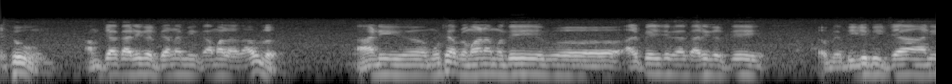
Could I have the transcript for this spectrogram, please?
ठेवून आमच्या कार्यकर्त्यांना मी कामाला लावलं. आणि मोठ्या प्रमाणामध्ये आर पी आयचे कार्यकर्ते बी जे पीच्या आणि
